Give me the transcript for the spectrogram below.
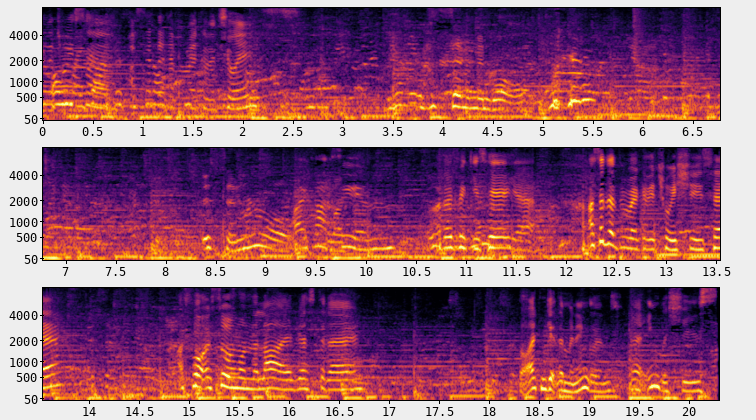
God. Yeah, they've got regular Oh my choice God, this I said they have regular choice. Cinnamoroll. Is Cinnamoroll? I can't like- see him. I don't think he's here yet. I said there'd be regular choice shoes here. I thought I saw him on the live yesterday. But I can get them in England. They're English shoes.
